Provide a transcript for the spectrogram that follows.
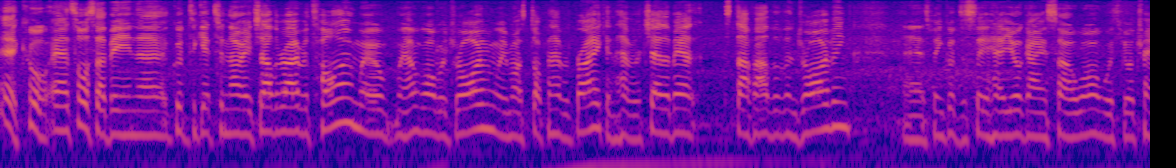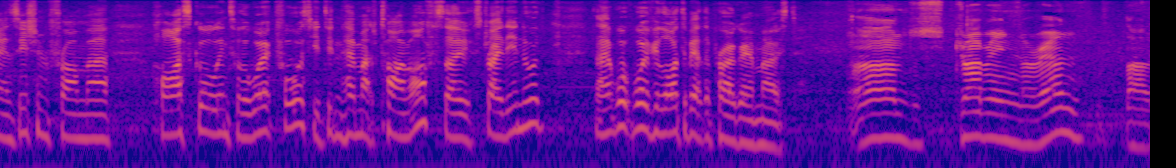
Yeah, cool. And it's also been uh, good to get to know each other over time. Where you know, while we're driving, we might stop and have a break and have a chat about stuff other than driving. And it's been good to see how you're going so well with your transition from uh, high school into the workforce. You didn't have much time off, so straight into it. Uh, what, what have you liked about the program most? Um, just driving around, uh,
